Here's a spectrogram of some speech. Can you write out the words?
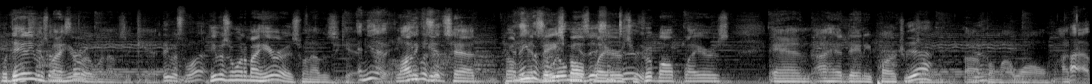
Well, Danny was my hero when I was a kid. He was what? He was one of my heroes when I was a kid. And yeah, a lot of was a- kids had probably had was a real baseball players too. or football players, and I had Danny Partridge Yeah, on, uh, up on my wall. I, I,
